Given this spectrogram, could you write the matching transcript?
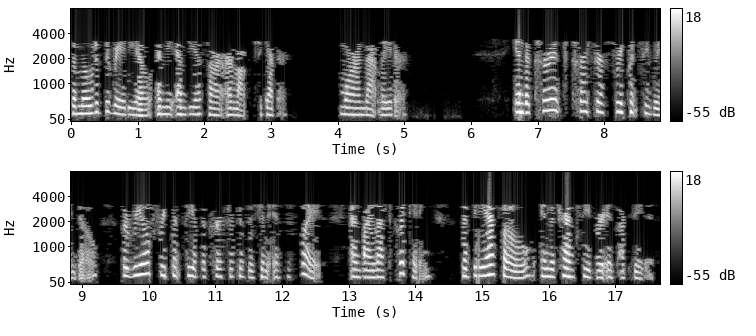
the mode of the radio and the MDSR are locked together. More on that later. In the current cursor frequency window, the real frequency of the cursor position is displayed, and by left clicking, the VFO in the transceiver is updated.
